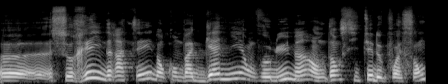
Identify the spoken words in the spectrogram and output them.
euh, se réhydrater. Donc on va gagner en volume, hein, en densité de poisson.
